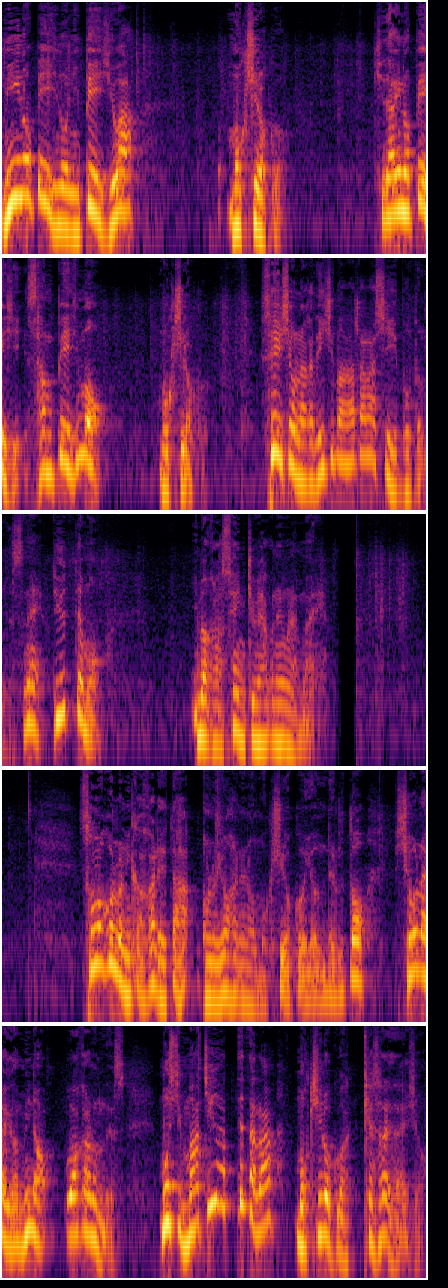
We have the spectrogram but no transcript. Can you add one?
右のページの2ページは黙示録。左のページ3ページも黙示録。聖書の中で一番新しい部分ですね。と言っても今から1900年ぐらい前。その頃に書かれたこのヨハネの黙示録を読んでると将来がみんな分かるんです。もし間違ってたら黙示録は消されたでしょ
